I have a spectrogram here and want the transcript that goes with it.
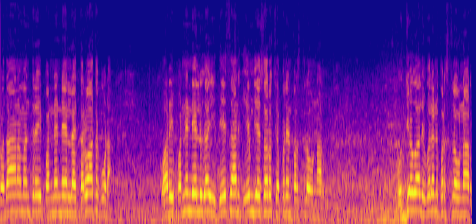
ప్రధానమంత్రి అయి పన్నెండేళ్ళ తర్వాత కూడా వారు ఈ పన్నెండేళ్ళుగా ఈ దేశానికి ఏం చేశారో చెప్పలేని పరిస్థితిలో ఉన్నారు. ఉద్యోగాలు ఇవ్వలేని పరిస్థితిలో ఉన్నారు.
